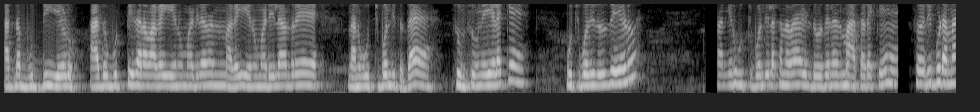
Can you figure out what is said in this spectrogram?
ಅದನ್ನ ಬುದ್ಧಿ ಹೇಳು. ಅದು ಬಿಟ್ಟು ನನ್ನ ಏನು ಮಾಡಿಲ್ಲ, ನನ್ನ ಮಗ ಏನು ಮಾಡಿಲ್ಲ ಅಂದರೆ ನನಗೆ ಹುಚ್ಚು ಬಂದಿತ್ತದ? ಸುಮ್ ಸುಮ್ಮನೆ ಹೇಳಕ್ಕೆ. ಹುಚ್ಚು ಬಂದಿದ್ದದ ಹೇಳು. ನನಗೇನು ಹುಚ್ಚು ಬಂದಿಲ್ಲ ಕಣವ ಇಲ್ದೋದೆ ನಾನು ಮಾತಾಡಕ್ಕೆ. ಸರಿ ಬಿಡಮ್ಮ,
